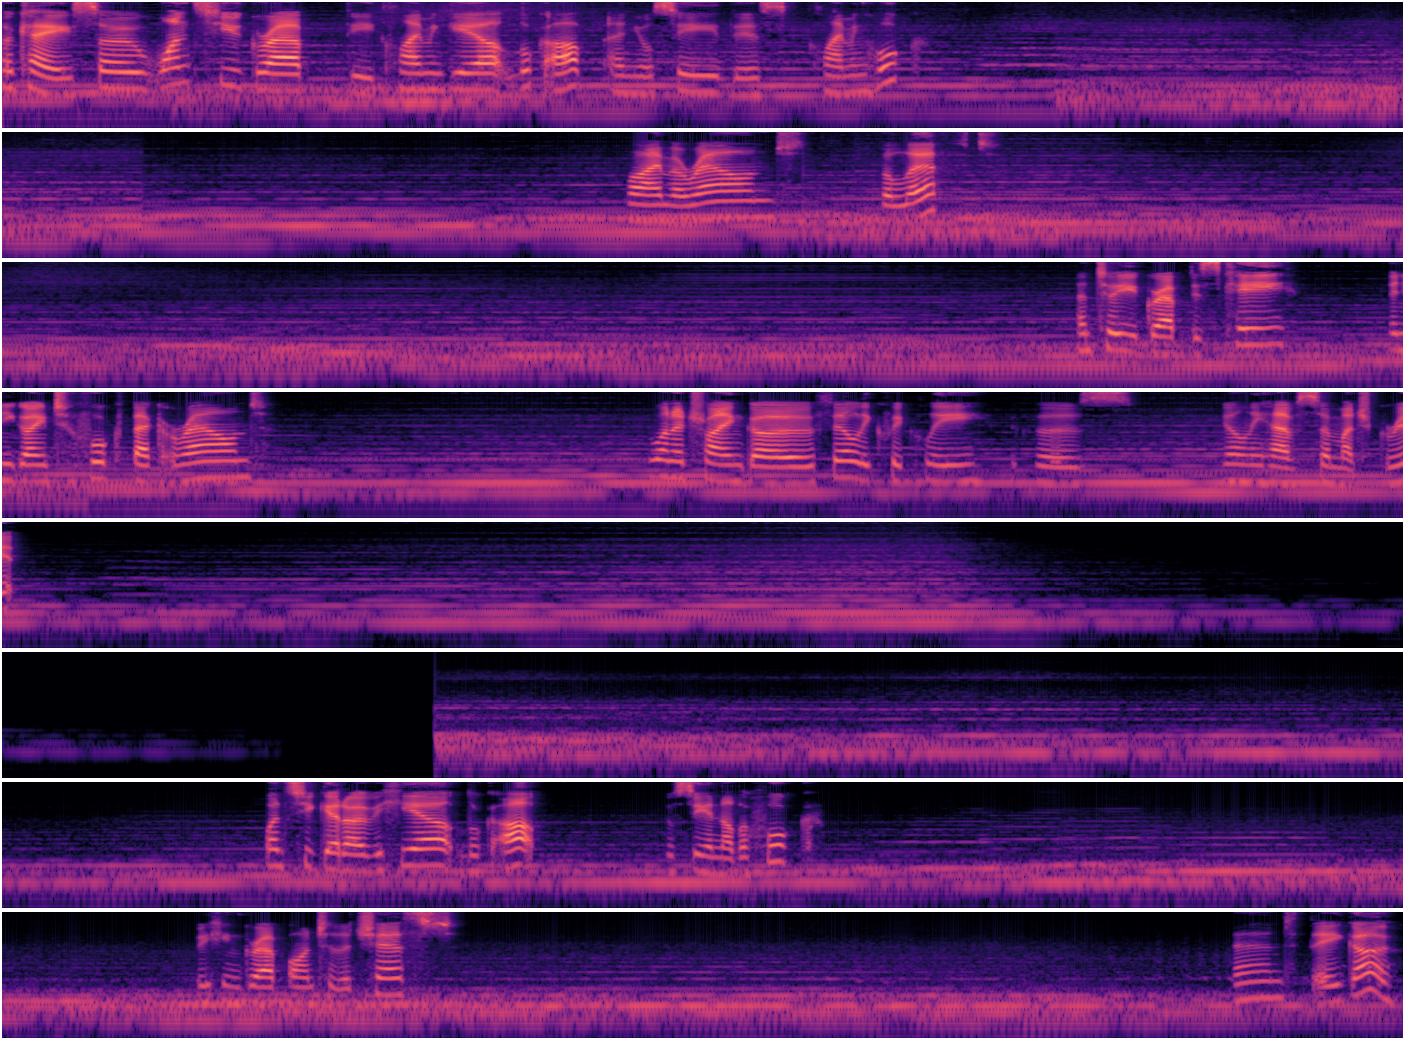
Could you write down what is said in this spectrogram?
Okay, so once you grab the climbing gear, look up and you'll see this climbing hook. Climb around the left. Until you grab this key. Then you're going to hook back around. You want to try and go fairly quickly because you only have so much grip. Once you get over here, look up. You'll see another hook. We can grab onto the chest. And there you go.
